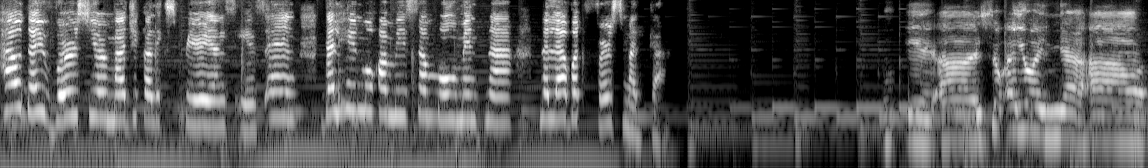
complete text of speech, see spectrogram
how diverse your magical experience is. And dalhin mo kami sa moment na na love at first mad ka. Okay, ah so ayun nga, ah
